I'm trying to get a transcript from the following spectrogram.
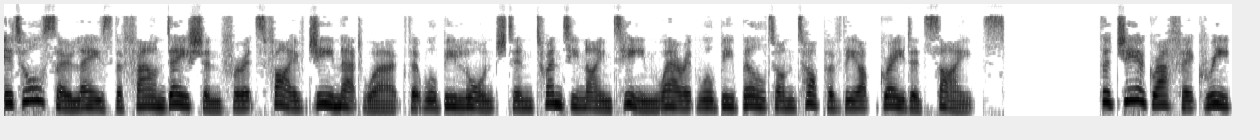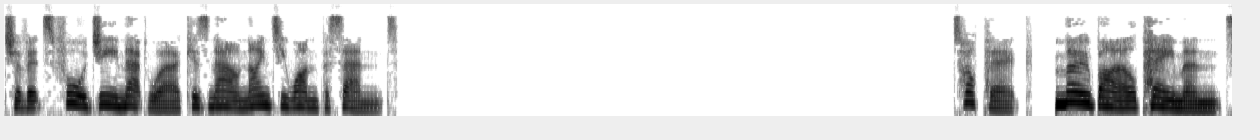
It also lays the foundation for its 5G network that will be launched in 2019 where it will be built on top of the upgraded sites. The geographic reach of its 4G network is now 91%. Topic: Mobile payments.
